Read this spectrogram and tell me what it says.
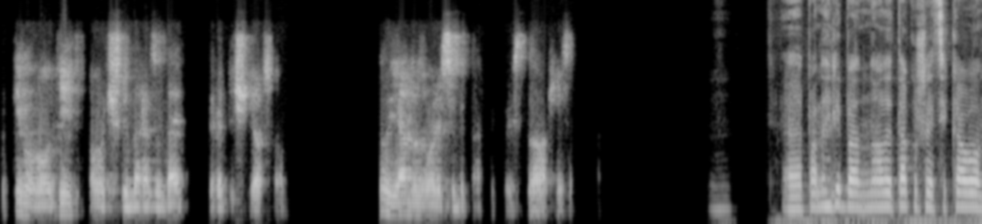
якими володіють в тому числі резиденти юридичні особи. Ну, я дозволю собі так відповісти на ваше запитання. Е, Пане Гліба, ну але також цікаво,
